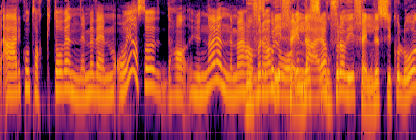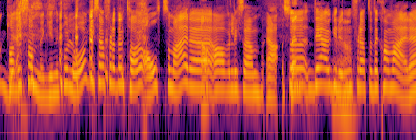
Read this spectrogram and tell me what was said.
er kontakt og venner med hvem. Å ja, så hun er venner med han Hvorfor har, psykologen felles, der. Og, hvorfor har vi felles psykolog? har vi samme gynekolog? For den tar jo alt som er eh, Ja. av liksom ja. Så Men- det er jo grunnen for at det kan være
